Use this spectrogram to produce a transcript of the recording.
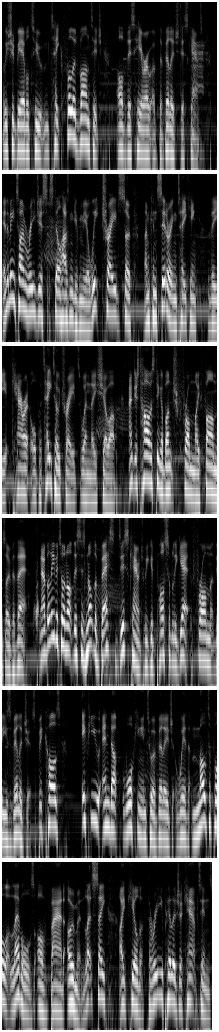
we should be able to mm, take full advantage of this Hero of the Village discount. In the meantime, Regis still hasn't given me a wheat trade, so I'm considering taking the carrot or potato trades when they show up, and just harvesting a bunch from my farms over there. Now, believe it or not, this is not the best discount we could possibly get from these villagers, because if you end up walking into a village with multiple levels of bad omen, let's say I killed three pillager captains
